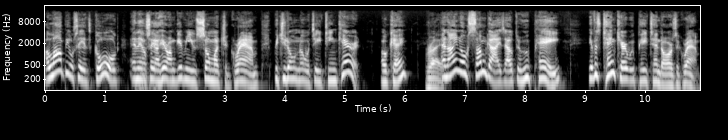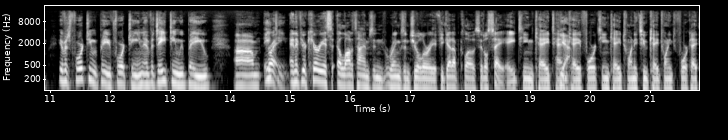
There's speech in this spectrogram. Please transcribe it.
a lot of people say it's gold and they'll say, "Oh, here I'm giving you so much a gram," but you don't know it's 18 carat. Okay? Right. And I know some guys out there who pay if it's 10 carat, we pay $10 a gram. If it's 14, we pay you 14. If it's 18, we pay you um, 18. Right. And if you're curious, a lot of times in rings and jewelry, if you get up close, it'll say 18K, 10K, Yeah. 14K, 22K, 24K.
